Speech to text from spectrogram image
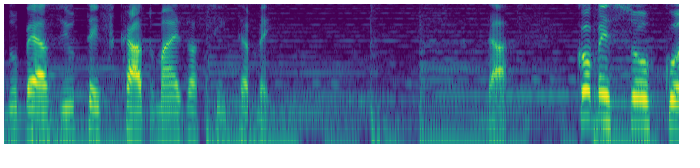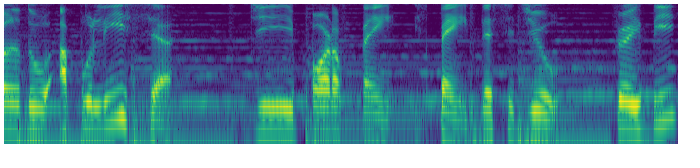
no Brasil tem ficado mais assim também. Tá? Começou quando a polícia de Port of Spain, decidiu proibir,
